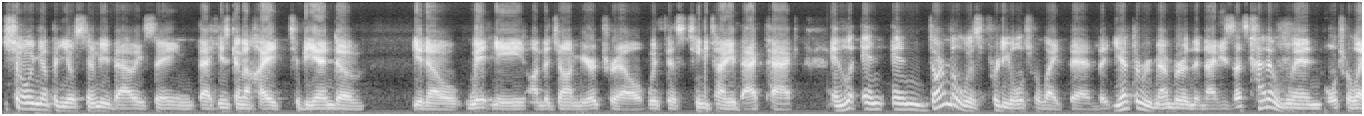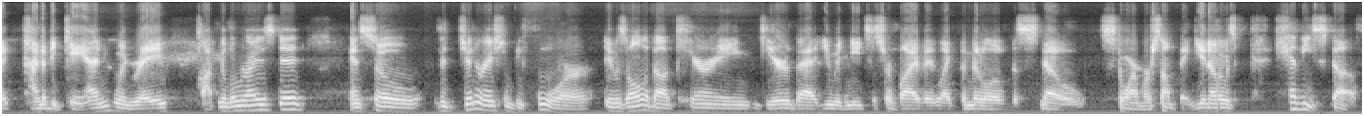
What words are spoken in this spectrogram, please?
showing up in Yosemite Valley saying that he's going to hike to the end of you know, Whitney on the John Muir Trail with this teeny tiny backpack. And and and Dharma was pretty ultralight then, but you have to remember in the 90s, that's kind of when ultralight kind of began, when Ray popularized it. And so the generation before, it was all about carrying gear that you would need to survive in like the middle of the snow storm or something. You know, it was heavy stuff.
